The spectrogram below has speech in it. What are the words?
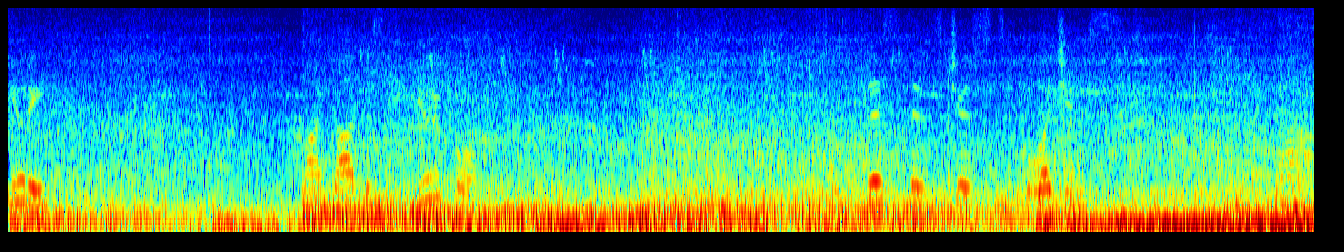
beauty. My god, this is beautiful. This is just gorgeous. Oh my god.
